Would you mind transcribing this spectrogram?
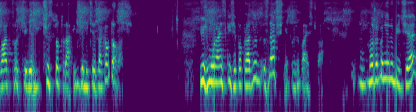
łatwo ciebie czysto trafić, żeby cię zakautować. Już Murański się poprawił znacznie, proszę Państwa. Może go nie lubicie,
